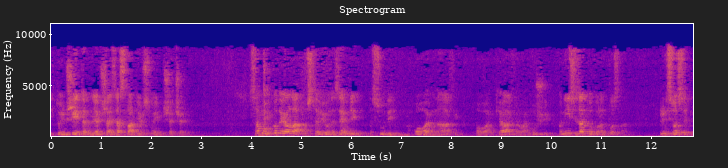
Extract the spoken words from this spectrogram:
I to im šetan uljepša i zaslad još svojim šećerom. Samo kod je Allah postavio na zemlji da sudi. Ovaj monafik, ovaj kjafir, ovaj mušik. Pa nisi zato to nam poslan. Brini se o sebi.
